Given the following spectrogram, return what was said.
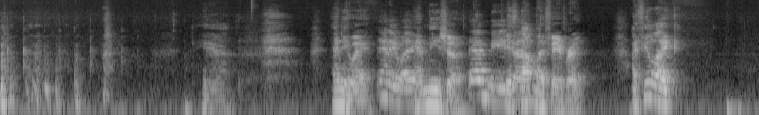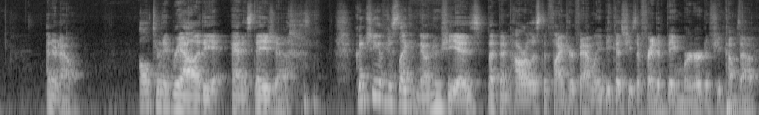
Yeah. Anyway, Anyway, Amnesia. amnesia. It's not my favorite. I feel like I don't know. Alternate reality Anastasia. Couldn't she have just like known who she is, but been powerless to find her family because she's afraid of being murdered if she comes out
